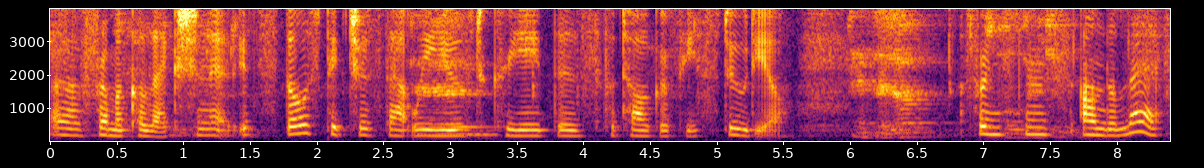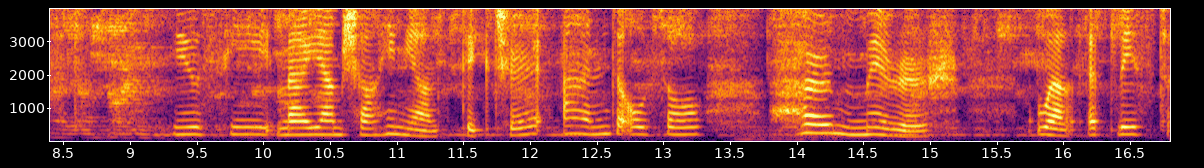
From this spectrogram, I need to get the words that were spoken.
uh, from a collection. It- It's those pictures that we used to create this photography studio. For instance, on the left, you see Meryem Shahinyan's picture and also her mirror. Well, at least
